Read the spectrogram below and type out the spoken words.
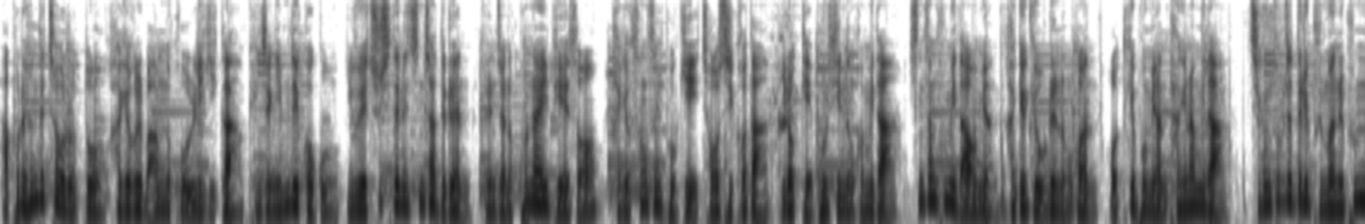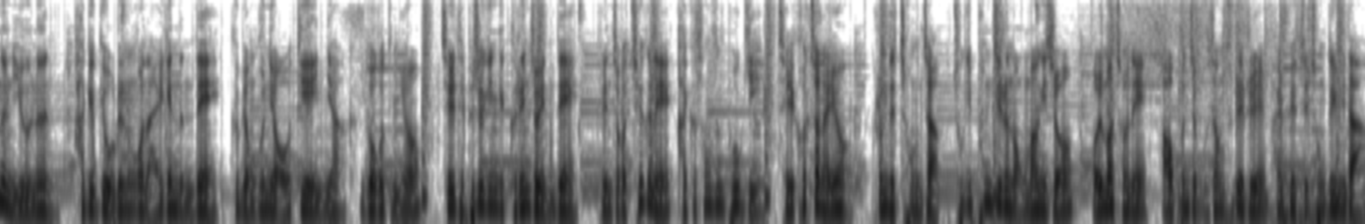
앞으로 현대차그룹도 가격을 마음 놓고 올리기가 굉장히 힘들 거고 이후에 출시되는 신차들은 그랜저나 코나에 비해서 가격 상승폭이 적어질 거다 이렇게 볼 수 있는 겁니다. 신상품이 나오면 가격이 오르는 건 어떻게 보면 당연합니다. 지금 소비자들이 불만을 품는 이유는 가격이 오르는 건 알겠는데 그 명분이 어디에 있냐 이거거든요. 제일 대표적인 게 그랜저인데 그랜저가 최근에 가격 상승폭이 제일 컸잖아요. 그런데 정작 초기 품질은 엉망이죠. 얼마 전에 아홉 번째 무상 수리를 발표했을 정도입니다.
